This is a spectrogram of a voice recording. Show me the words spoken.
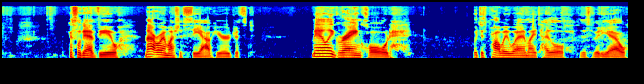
I guess we'll get a view. Not really much to see out here, just mainly gray and cold, which is probably why I might title this video.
